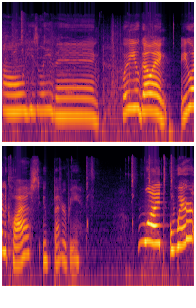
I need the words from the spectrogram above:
Oh, he's leaving. Where are you going? Are you going to class? You better be. What? Where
